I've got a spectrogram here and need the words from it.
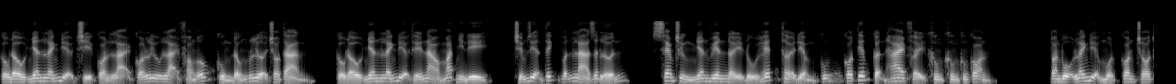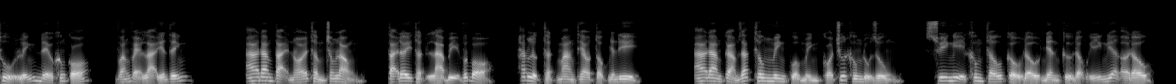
cầu đầu nhân lãnh địa chỉ còn lại có lưu lại phòng ốc cùng đống lửa cho tàn. Cầu đầu nhân lãnh địa thế nào mắt nhìn đi chiếm diện tích vẫn là rất lớn xem chừng nhân viên đầy đủ hết thời điểm cũng có tiếp cận hai con. Toàn bộ lãnh địa một con chó thủ lĩnh đều không có vắng vẻ lại yên tĩnh. Adam tại nói thầm trong lòng tại đây thật là bị vứt bỏ hắc lực thật mang theo tộc nhân đi adam cảm giác thông minh của mình có chút không đủ dùng, suy nghĩ không thấu cầu đầu nhân cử động ý nghĩa ở đâu.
